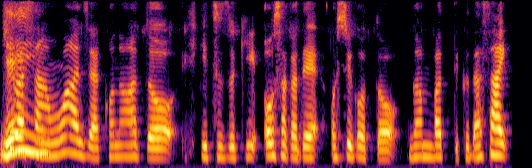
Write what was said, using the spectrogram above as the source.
イエ千イ葉さんは、じゃあこの後、引き続き大阪でお仕事頑張ってください。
